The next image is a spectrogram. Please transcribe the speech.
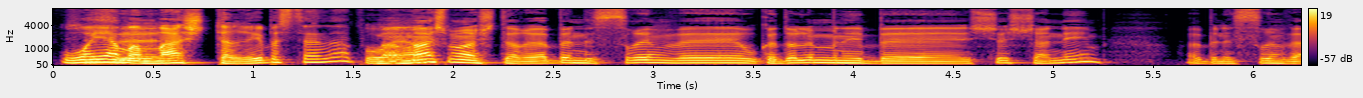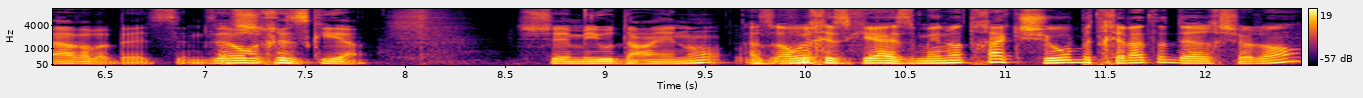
הוא היה שזה- ממש טרי בסטנדאפ? הוא היה- ממש ממש טרי, היה בן 20 והוא גדול ממני בשש שנים, הוא בן 24 בעצם. זה אורי חזקיה, שמיודענו. אז ו- אורי חזקיה הזמין אותך כשהוא בתחילת הדרך שלו,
